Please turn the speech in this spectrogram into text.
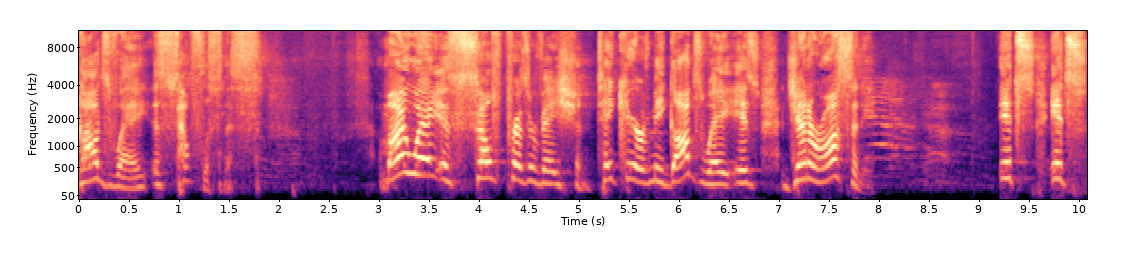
God's way is selflessness. My way is self preservation. Take care of me. God's way is generosity. It's, it's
